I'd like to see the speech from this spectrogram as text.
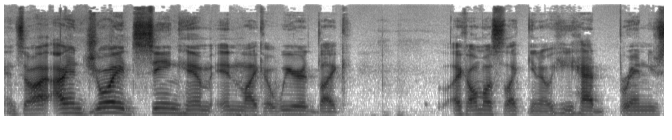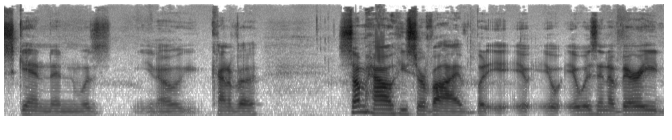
and so I, I enjoyed seeing him in like a weird like, like almost like you know he had brand new skin and was you know kind of a somehow he survived, but it, it, it was in a very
